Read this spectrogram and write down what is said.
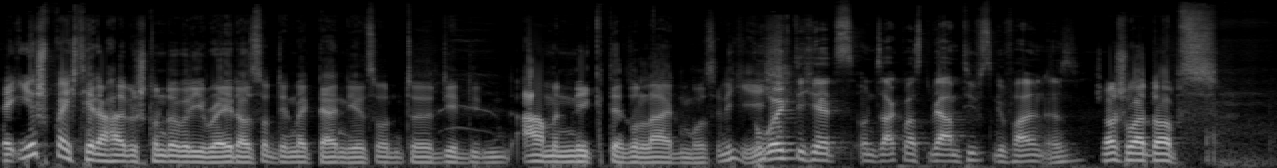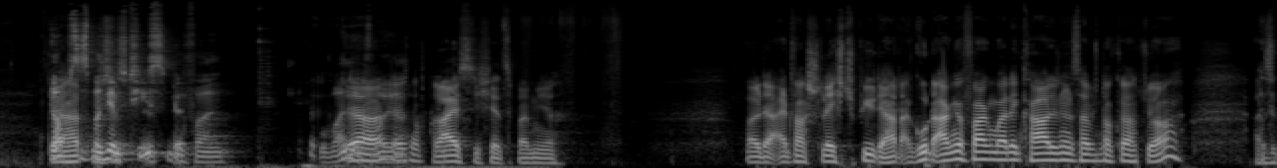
Ja, ihr sprecht hier eine halbe Stunde über die Raiders und den McDaniels und äh, die, den armen Nick, der so leiden muss. Nicht ich. Beruhig dich jetzt und sag, was wer am tiefsten gefallen ist. Joshua Dobbs. Der Dobbs hat ist bei dir am tiefsten gefallen. Wo war der Ja, der ist auf 30 jetzt bei mir. Weil der einfach schlecht spielt. Der hat gut angefangen bei den Cardinals, habe ich noch gedacht, ja, also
